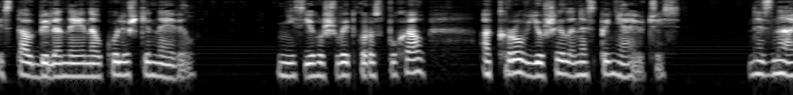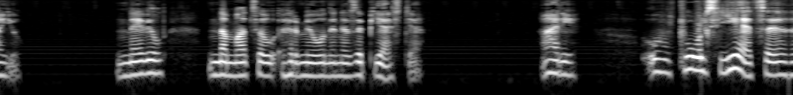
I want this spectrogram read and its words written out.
і став біля неї навколішки Невіл. Ніс його швидко розпухав, а кров юшила не спиняючись. Не знаю. Невіл намацав Герміонине зап'ястя. Гаррі, пульс є, це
